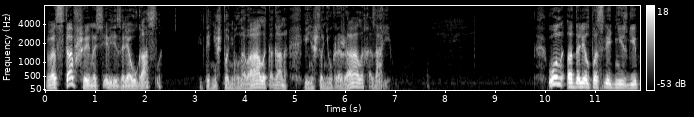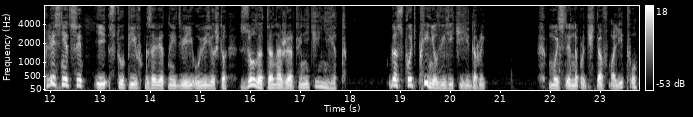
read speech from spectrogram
Восставшая на севере заря угасла, и теперь ничто не волновало Кагана, и ничто не угрожало Хазарии. Он одолел последний изгиб лестницы и, ступив к заветной двери, увидел, что золота на жертвеннике нет. Господь принял великие дары. Мысленно прочитав молитву,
